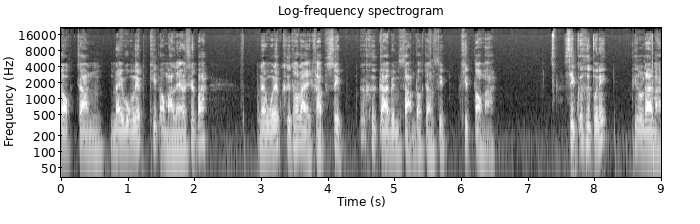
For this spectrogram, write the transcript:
ดอกจันในวงเล็บคิดออกมาแล้วใช่ป่ะในวงเล็บคือเท่าไหร่ครับสิบก็คือกลายเป็นสามดอกจันสิบคิดต่อมาสิบก็คือตัวนี้ที่เราได้มา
